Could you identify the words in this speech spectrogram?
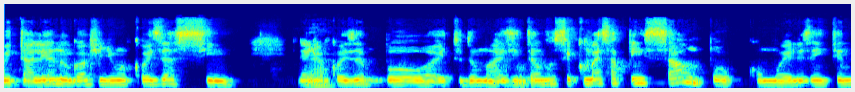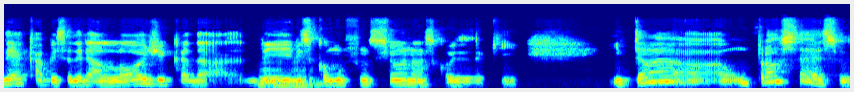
o italiano gosta de uma coisa assim, né, é. de uma é. coisa boa e tudo mais. Então você começa a pensar um pouco como eles, a entender a cabeça dele, a lógica da, deles, uhum. como funcionam as coisas aqui. Então é um processo,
